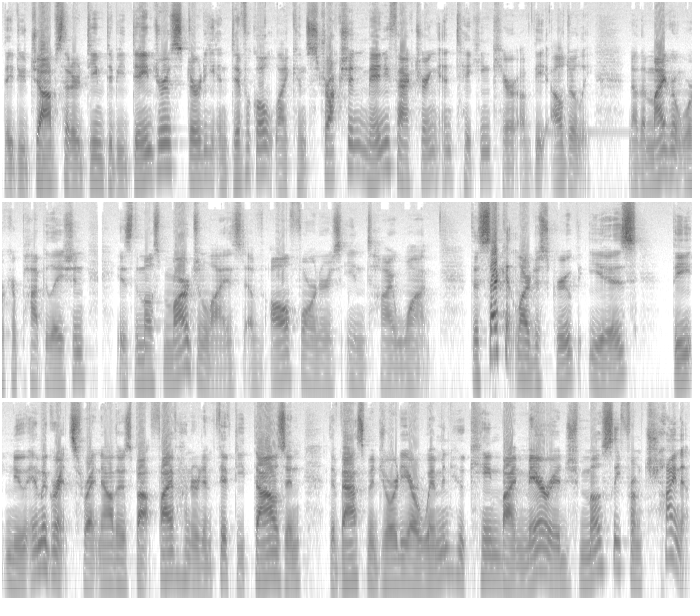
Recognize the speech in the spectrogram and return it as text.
they do jobs that are deemed to be dangerous, dirty, and difficult, like construction, manufacturing, and taking care of the elderly. Now, the migrant worker population is the most marginalized of all foreigners in Taiwan. The second largest group is the new immigrants. Right now, there's about 550,000. The vast majority are women who came by marriage, mostly from China,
